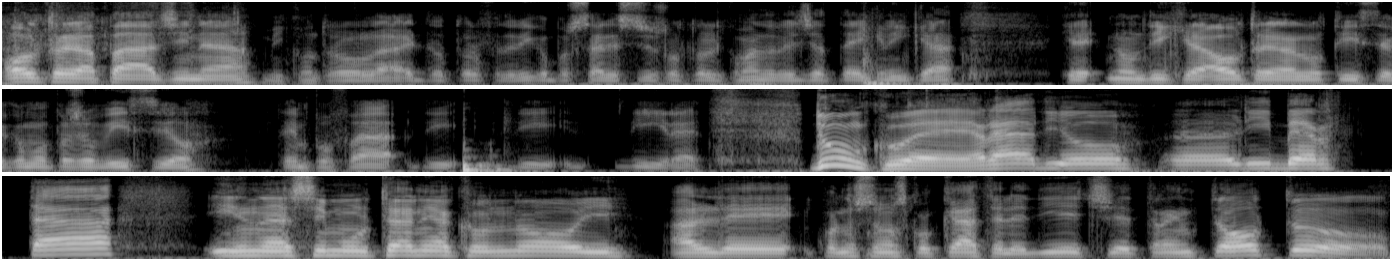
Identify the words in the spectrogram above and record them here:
Oltre la pagina, mi controlla il dottor Federico Borsari, si sotto il comando regia tecnica, che non dica oltre la notizia come ho preso vizio tempo fa di, di dire. Dunque, Radio uh, Libertà in simultanea con noi alle, quando sono scoccate le 10.38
